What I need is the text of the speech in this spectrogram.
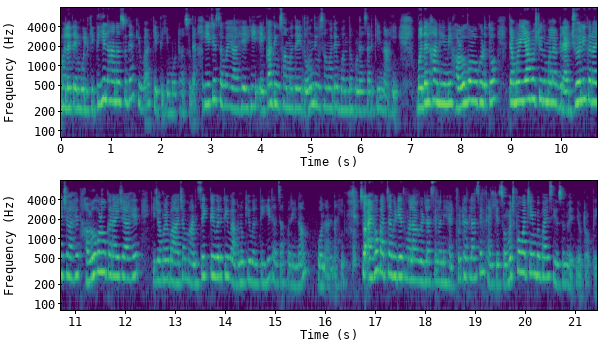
भले ते मुल कितीही लहान असू द्या किंवा कितीही मोठा असू द्या ही जी सवय आहे ही एका दिवसामध्ये दोन दिवसामध्ये बंद होण्यासारखी नाही. बदल हा नेहमी हळूहळू घडतो. त्यामुळे या गोष्टी तुम्हाला ग्रॅज्युअली करायच्या आहेत हळूहळू करायच्या आहेत की ज्यामुळे बाळाच्या मानसिकतेवरती वागणुकीवरतीही त्याचा परिणाम होणार नाही. सो आय होप आजचा व्हिडिओ तुम्हाला आवडला असेल आणि हेल्पफुल ठरला असेल. Thank you so much for watching bye see you soon with new topic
